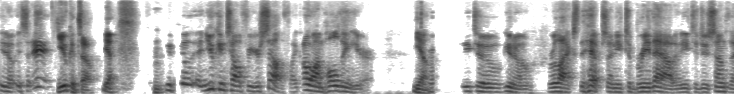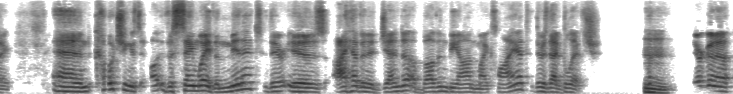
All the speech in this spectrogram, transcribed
you know, it's, eh. you can tell. Yeah. You feel, and you can tell for yourself like, oh, I'm holding here. Need to, you know, relax the hips. I need to breathe out. I need to do something. And coaching is uh, the same way. The minute there is, I have an agenda above and beyond my client, there's that glitch. Mm. They're gonna,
